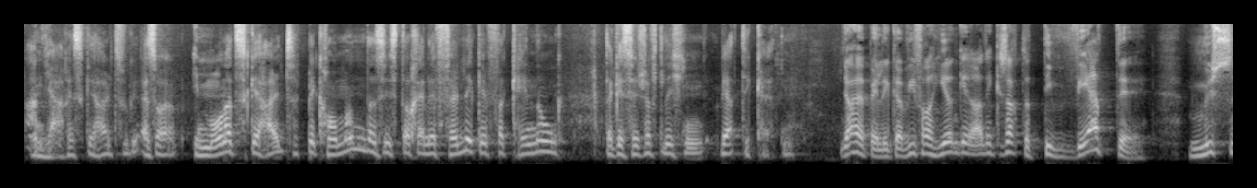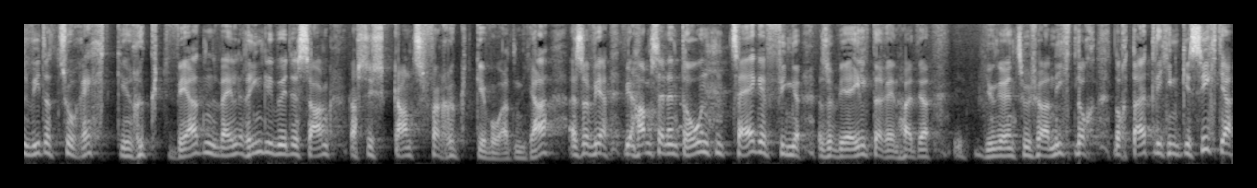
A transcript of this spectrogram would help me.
an Jahresgehalt, also im Monatsgehalt bekommen. Das ist doch eine völlige Verkennung der gesellschaftlichen Wertigkeiten. Ja, Herr Belliger, wie Frau Hirn gerade gesagt hat, die Werte müssen wieder zurechtgerückt werden, weil Ringel würde sagen, das ist ganz verrückt geworden. Ja, also wir, wir haben seinen drohenden Zeigefinger, also wir Älteren, halt ja, jüngeren Zuschauer nicht noch, noch deutlich im Gesicht, ja,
